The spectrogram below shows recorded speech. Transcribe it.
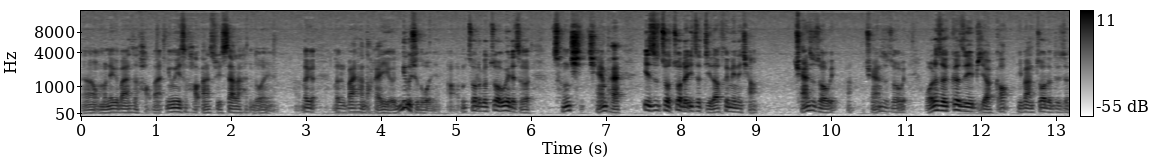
嗯，我们那个班是好班，因为是好班，所以塞了很多人。那个那个班上大概有六十多人啊，我们坐那个座位的时候，从前前排一直坐坐的一直抵到后面的墙，全是座位啊，全是座位。我那时候个子也比较高，一般坐的都是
